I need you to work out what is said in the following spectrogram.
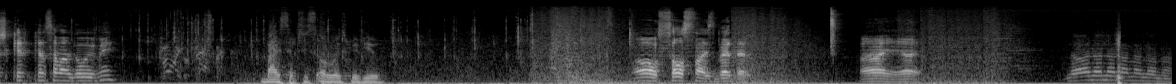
Flash, can, can someone go with me? Biceps is always with you. Oh, Sosna is better. Aj, aj, aj. No, no, no, no, no, no, no.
